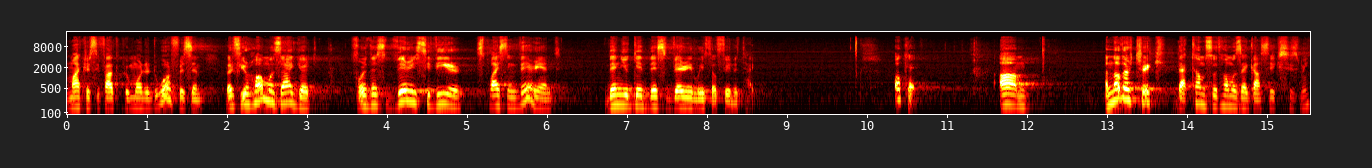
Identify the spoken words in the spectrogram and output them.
microcephalic primordial dwarfism. But if you're homozygote for this very severe splicing variant, then you get this very lethal phenotype. Okay. Um, another trick that comes with homozygosity, excuse me.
